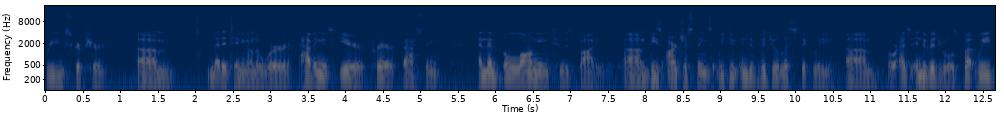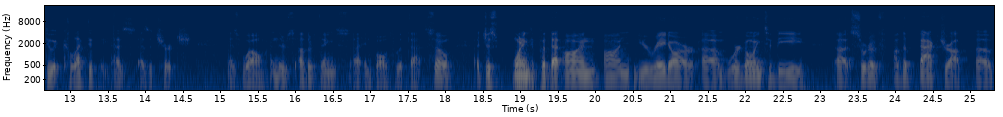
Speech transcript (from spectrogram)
reading Scripture, um, meditating on the Word, having His ear, prayer, fasting, and then belonging to His body. Um, these aren't just things that we do individualistically um, or as individuals, but we do it collectively as, as a church as well. And there's other things uh, involved with that. So, just wanting to put that on on your radar. Um, we're going to be uh, sort of on the backdrop of,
